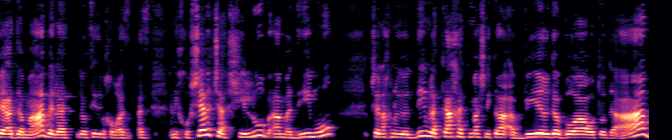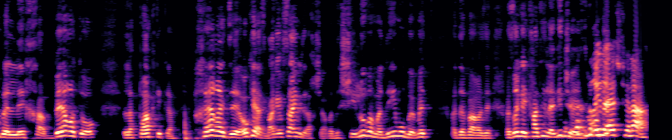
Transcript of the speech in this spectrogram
ואדמה ולהוציא את זה בחומר. אז, אז אני חושבת שהשילוב המדהים הוא כשאנחנו יודעים לקחת מה שנקרא אוויר גבוה או תודעה ולחבר אותו לפרקטיקה. אחרת זה, אוקיי, אז מה אני עושה עם זה עכשיו? אז השילוב המדהים הוא באמת הדבר הזה. אז רגע, התחלתי להגיד ש... תחזרי לעת שלך.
